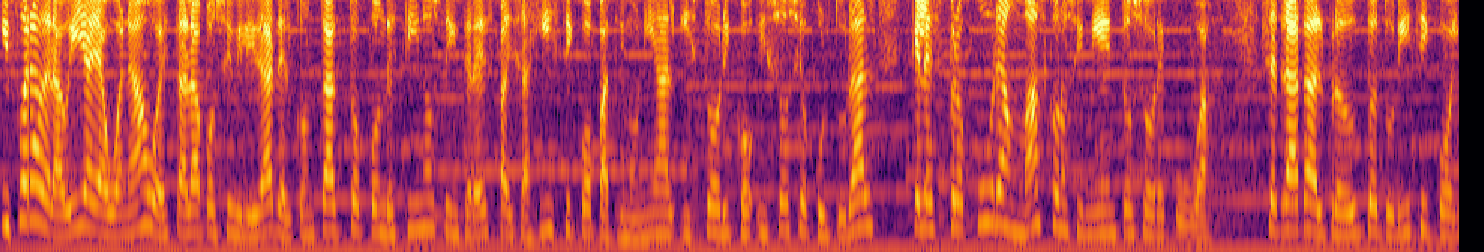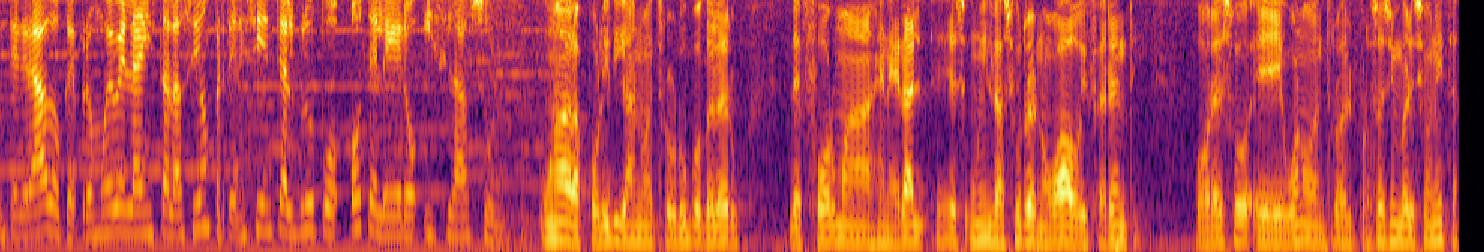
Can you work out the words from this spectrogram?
Y fuera de la villa Yaguanabo está la posibilidad del contacto con destinos de interés paisajístico, patrimonial, histórico y sociocultural que les procuran más conocimiento sobre Cuba. Se trata del producto turístico integrado que promueve la instalación perteneciente al grupo hotelero Isla Azul. Una de las políticas de nuestro grupo hotelero de forma general es un Isla Azul renovado, diferente. Por eso, eh, bueno, dentro del proceso inversionista,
